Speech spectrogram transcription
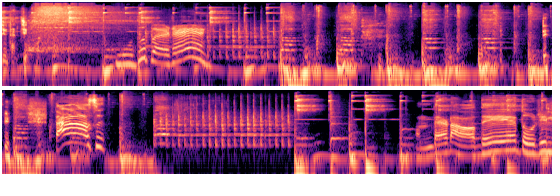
ടച്ച് ടച്ച് മുതുപേടേ അതേ തൊഴിൽ.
